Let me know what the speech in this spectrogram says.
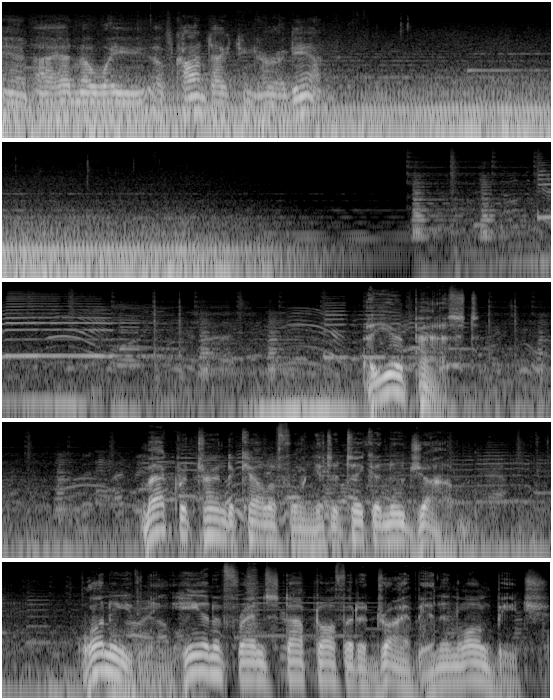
and I had no way of contacting her again. A year passed. Mac returned to California to take a new job. One evening, he and a friend stopped off at a drive-in in Long Beach.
